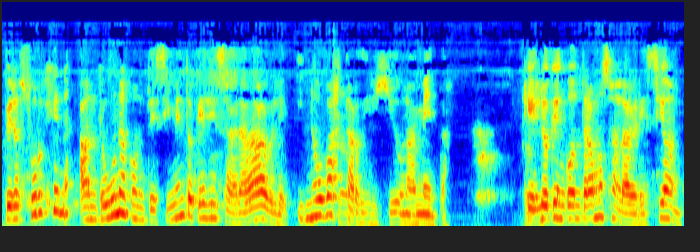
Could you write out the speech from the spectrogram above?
pero surgen ante un acontecimiento que es desagradable y no va a estar dirigido a una meta, que es lo que encontramos en la agresión.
